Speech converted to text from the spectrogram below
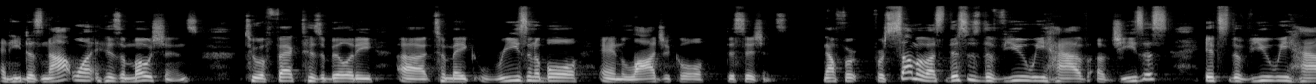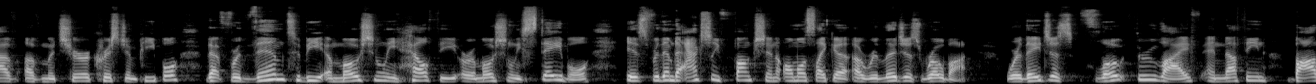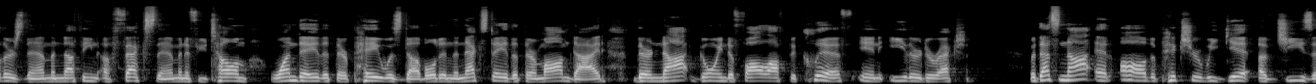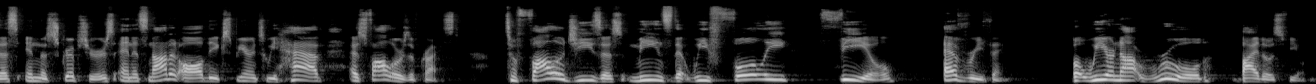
And he does not want his emotions to affect his ability uh, to make reasonable and logical decisions. Now, for, for some of us, this is the view we have of Jesus. It's the view we have of mature Christian people that for them to be emotionally healthy or emotionally stable is for them to actually function almost like a, a religious robot where they just float through life and nothing bothers them and nothing affects them. And if you tell them one day that their pay was doubled and the next day that their mom died, they're not going to fall off the cliff in either direction. But that's not at all the picture we get of Jesus in the scriptures, and it's not at all the experience we have as followers of Christ. To follow Jesus means that we fully feel everything, but we are not ruled by those feelings.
